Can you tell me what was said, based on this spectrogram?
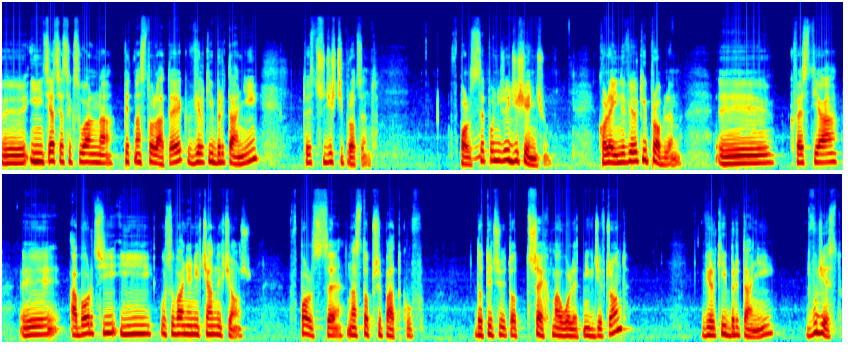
y, inicjacja seksualna 15-latek w Wielkiej Brytanii to jest 30%. W Polsce poniżej 10%. Kolejny wielki problem. y, Kwestia y, aborcji i usuwania niechcianych ciąż. W Polsce na 100 przypadków dotyczy to trzech małoletnich dziewcząt, w Wielkiej Brytanii 20.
